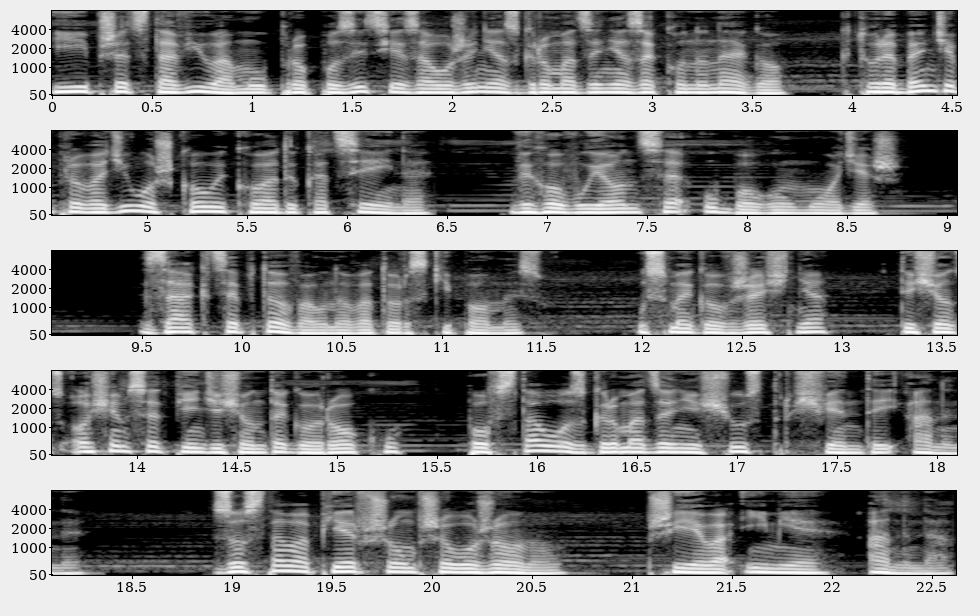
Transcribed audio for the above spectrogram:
i przedstawiła mu propozycję założenia zgromadzenia zakonnego, które będzie prowadziło szkoły koedukacyjne, wychowujące ubogą młodzież. Zaakceptował nowatorski pomysł. 8 września 1850 roku powstało Zgromadzenie Sióstr Świętej Anny. Została pierwszą przełożoną, przyjęła imię Anna.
